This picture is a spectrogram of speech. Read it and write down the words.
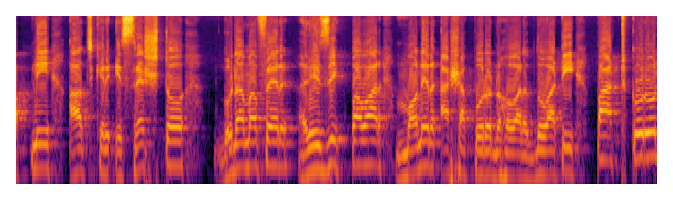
আপনি আজকের এই শ্রেষ্ঠ গুনামাফের রিজিক পাওয়ার মনের আশা পূরণ হওয়ার দোয়াটি পাঠ করুন।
